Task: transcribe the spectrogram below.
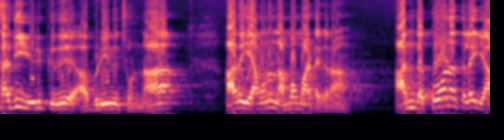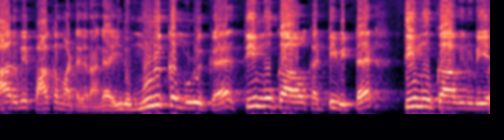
சதி இருக்குது அப்படின்னு சொன்னா அதை எவனும் நம்ப மாட்டேங்கிறான். அந்த கோணத்துல யாருமே பார்க்க மாட்டேங்கிறாங்க. இது முழுக்க முழுக்க திமுக கட்டிவிட்ட திமுகவினுடைய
